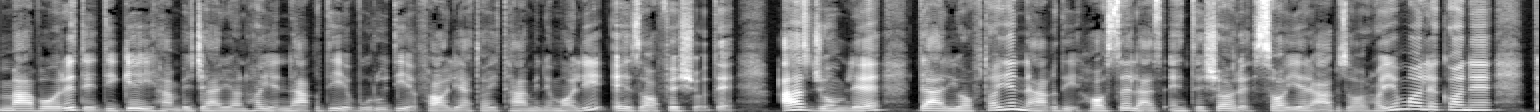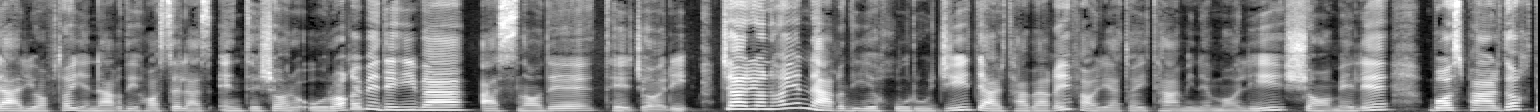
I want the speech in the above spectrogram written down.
موارد دیگه هم به جریان های نقدی ورودی فعالیت های تامین مالی اضافه شده. از جمله دریافت های نقدی حاصل از انتشار سایر ابزارهای مالکانه دریافت های نقدی حاصل از انتشار اوراق بدهی و اسناد تجاری. جریان های نقدی خروجی در طبقه فعالیت های تامین مالی شامل بازپرداخت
